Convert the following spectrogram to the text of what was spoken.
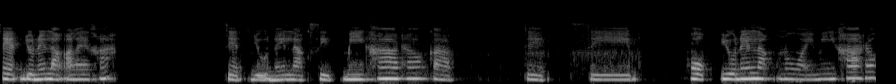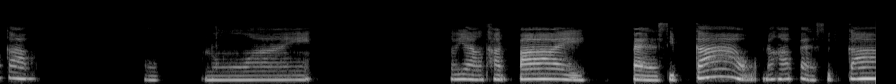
เจ็ดอยู่ในหลักอะไรคะเจ็ดอยู่ในหลักสิบมีค่าเท่ากับเจ็ดสิบหกอยู่ในหลักหน่วยมีค่าเท่ากับหกหน่วย ตัวอย่างถัดไปแปดสิบเก้านะคะแปดสิบเก้า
